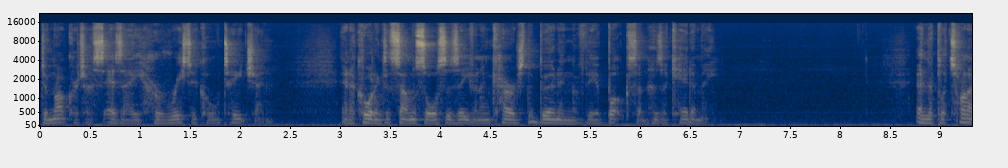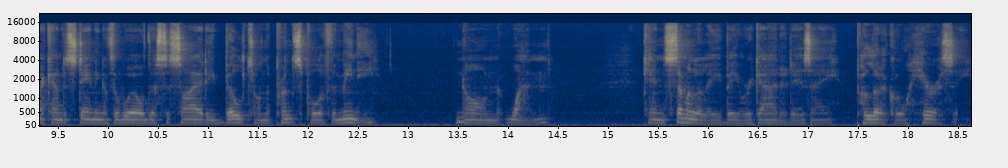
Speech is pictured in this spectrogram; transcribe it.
Democritus as a heretical teaching, and according to some sources even encouraged the burning of their books in his academy. In the Platonic understanding of the world, the society built on the principle of the many, non one, can similarly be regarded as a political heresy.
